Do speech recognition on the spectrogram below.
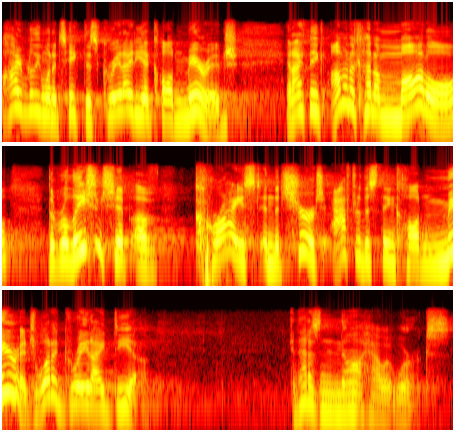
I really want to take this great idea called marriage, and I think I'm going to kind of model the relationship of Christ and the church after this thing called marriage. What a great idea. And that is not how it works.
